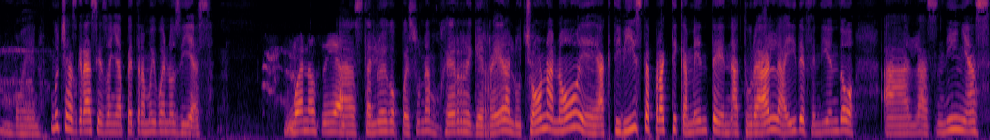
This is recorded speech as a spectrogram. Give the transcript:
Bueno, muchas gracias, doña Petra, muy buenos días. Buenos días. Hasta luego, pues una mujer guerrera, luchona, ¿no? Eh, activista prácticamente natural, ahí defendiendo a las niñas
